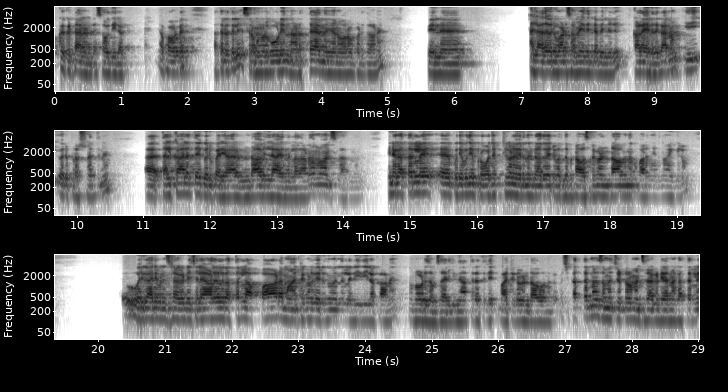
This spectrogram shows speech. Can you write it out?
ഒക്കെ കിട്ടാനുണ്ട് സൗദിയിലൊക്കെ. അപ്പോൾ അതുകൊണ്ട് അത്തരത്തിൽ ശ്രമങ്ങൾ കൂടി നടത്തുക എന്ന് ഞാൻ ഓർമ്മപ്പെടുത്തുകയാണ്. പിന്നെ അല്ലാതെ ഒരുപാട് സമയം പിന്നിൽ കളയരുത്. കാരണം ഈ ഒരു പ്രശ്നത്തിന് തൽക്കാലത്തേക്ക് ഒരു പരിഹാരം ഉണ്ടാവില്ല എന്നുള്ളതാണ് നമ്മൾ മനസ്സിലാക്കുന്നത്. പിന്നെ ഖത്തറിൽ പുതിയ പുതിയ പ്രോജക്റ്റുകൾ വരുന്നുണ്ട്. അതുമായിട്ട് ബന്ധപ്പെട്ട അവസരങ്ങൾ ഉണ്ടാവും എന്നൊക്കെ പറഞ്ഞിരുന്നുവെങ്കിലും ഒരു കാര്യം മനസ്സിലാക്കേണ്ടത് ചില ആളുകൾ ഖത്തറിൽ അപ്പാടെ മാറ്റങ്ങൾ വരുന്നു എന്നുള്ള രീതിയിലൊക്കെയാണ് നമ്മളോട് സംസാരിക്കുന്നത്. അത്തരത്തിൽ മാറ്റങ്ങൾ ഉണ്ടാവും എന്നൊക്കെ. പക്ഷെ ഖത്തറിനെ സംബന്ധിച്ചിടത്തോളം മനസ്സിലാക്കേണ്ടത് കാരണം ഖത്തറിൽ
